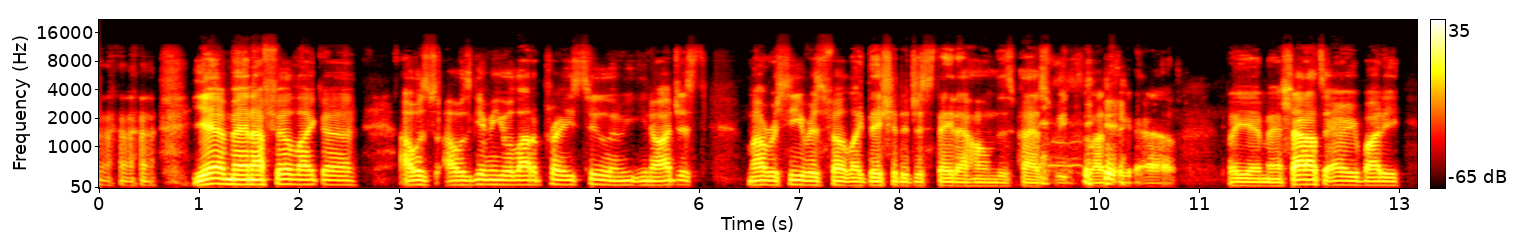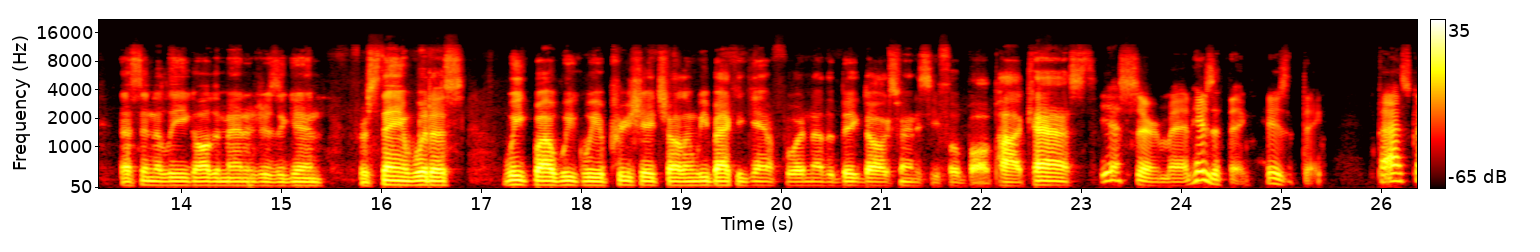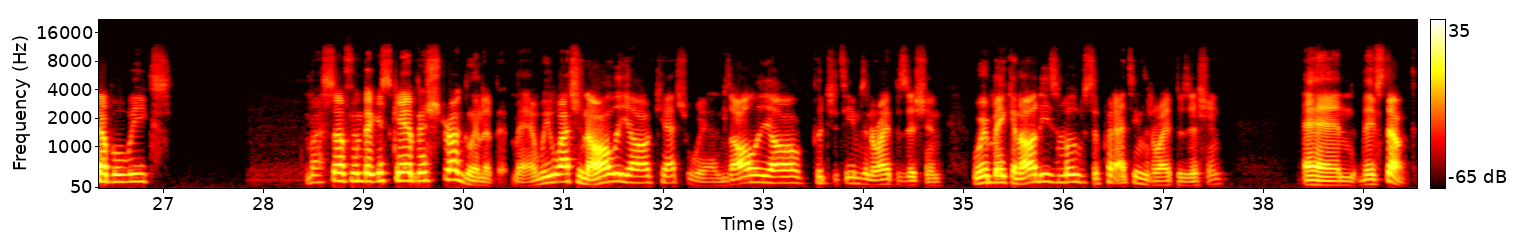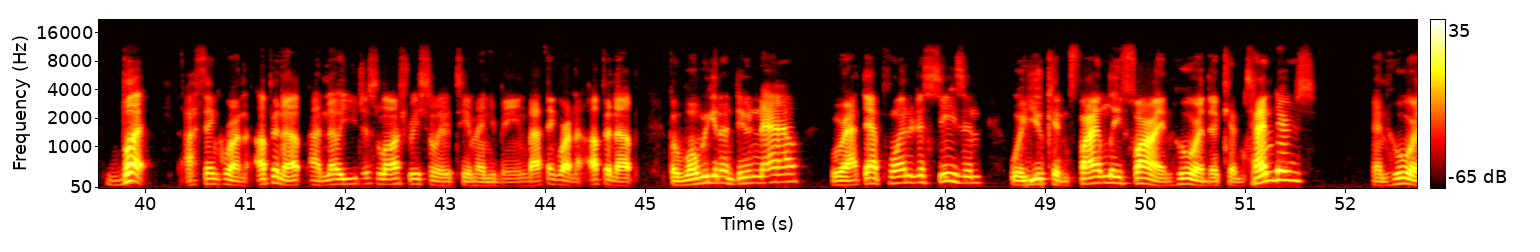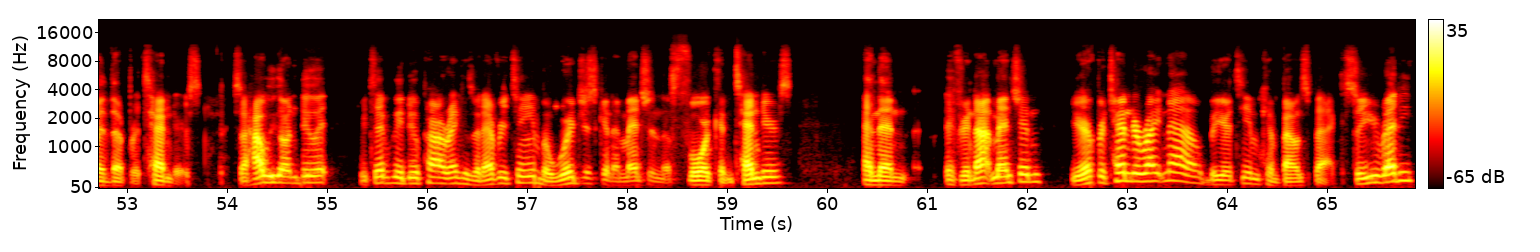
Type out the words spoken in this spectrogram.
yeah, man. I feel like uh I was I was giving you a lot of praise too. And you know, I just my receivers felt like they should have just stayed at home this past week. So I figured out. But yeah, man, shout out to everybody that's in the league, all the managers again for staying with us week by week. We appreciate y'all, and we back again for another Big Dawgs Fantasy Football podcast. Yes, sir, man. Here's the thing. Here's the thing. Past couple weeks, myself and Biggest Scam been struggling a bit, man. We watching all of y'all catch wins, all of y'all put your teams in the right position. We're making all these moves to put our teams in the right position, and they've stunk. But I think we're on the up and up. I know you just lost recently with Team Henny Bean, but I think we're on the up and up. But what we're gonna do now, we're at that point of the season where you can finally find who are the contenders and who are the pretenders. So how we gonna do it? We typically do power rankings with every team, but we're just gonna mention the four contenders, and then if you're not mentioned, you're a pretender right now, but your team can bounce back. So you ready?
